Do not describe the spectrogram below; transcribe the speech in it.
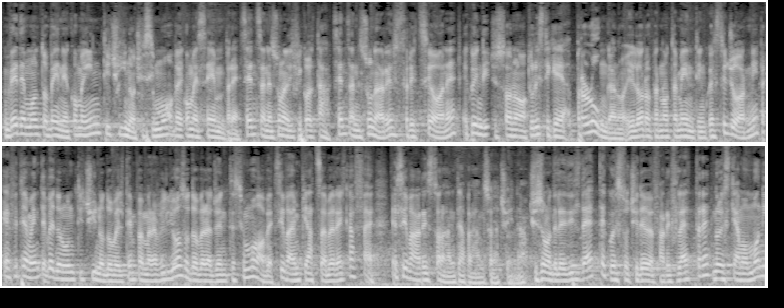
vede molto bene come in Ticino ci si muove come sempre, senza nessuna difficoltà, senza nessuna restrizione e quindi ci sono turisti che prolungano i loro pernottamenti in questi giorni perché effettivamente vedono un Ticino dove il tempo è meraviglioso, dove la gente si muove, si va in piazza a bere il caffè e si va al ristorante a pranzo e a cena. Ci sono delle disdette, questo ci deve far riflettere. Noi stiamo monitorando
